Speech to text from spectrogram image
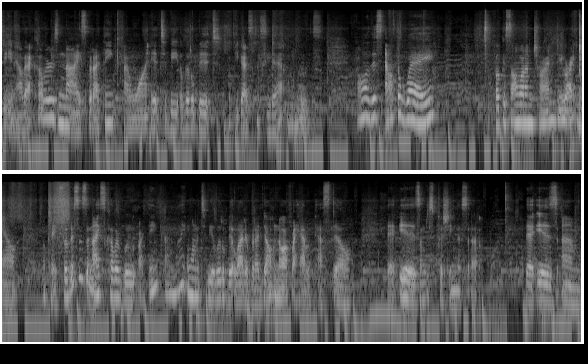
see now that color is nice, but I think I want it to be a little bit, hope you guys can see that. Let me move this, all of this out the way focus on what I'm trying to do right now. Okay, so this is a nice color blue. I think I might want it to be a little bit lighter, but I don't know if I have a pastel that is, I'm just pushing this up, that is um,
